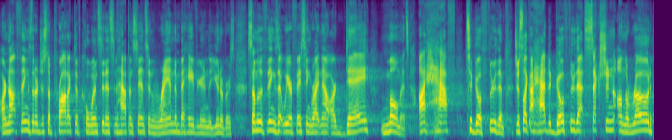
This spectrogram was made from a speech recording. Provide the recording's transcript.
are not things that are just a product of coincidence and happenstance and random behavior in the universe? Some of the things that we are facing right now are day moments. I have to go through them. Just like I had to go through that section on the road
